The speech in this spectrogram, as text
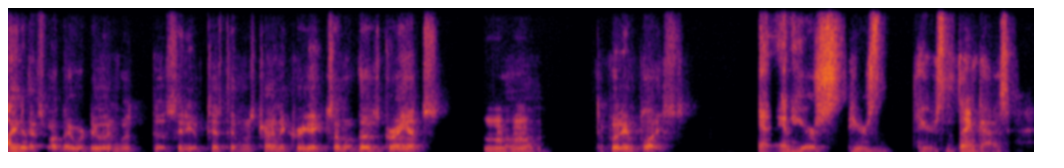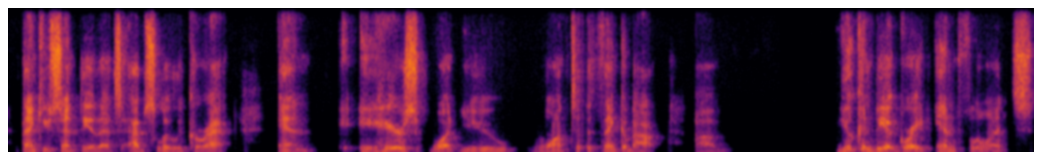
think that's what they were doing with the city of Tifton was trying to create some of those grants Mhm. um, to put in place. And, and here's, here's, here's the thing, guys. Thank you, Cynthia. That's absolutely correct. And he- he- here's what you want to think about. Um, You can be a great influence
